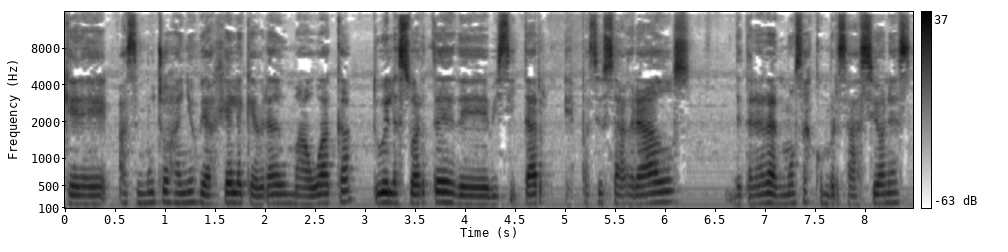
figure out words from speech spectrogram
que hace muchos años viajé a la quebrada de Humahuaca. Tuve la suerte de visitar espacios sagrados, de tener hermosas conversaciones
